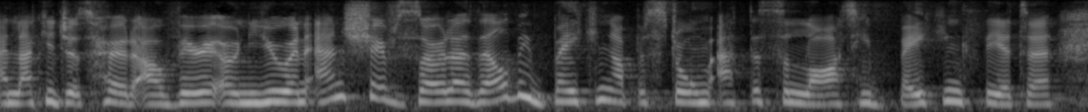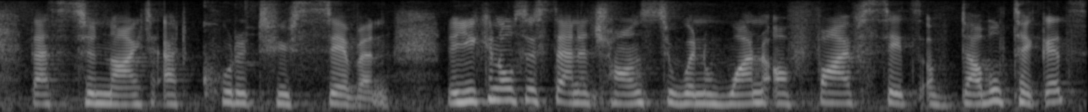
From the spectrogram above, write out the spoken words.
And like you just heard, our very own Ewan and Chef Zola, they'll be baking up a storm at the Selati Baking Theatre. That's tonight at quarter to seven. Now, you can also stand a chance to win one of five sets of double tickets.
